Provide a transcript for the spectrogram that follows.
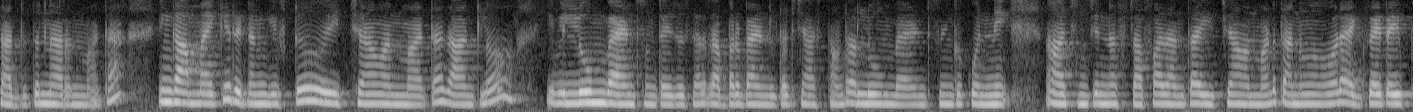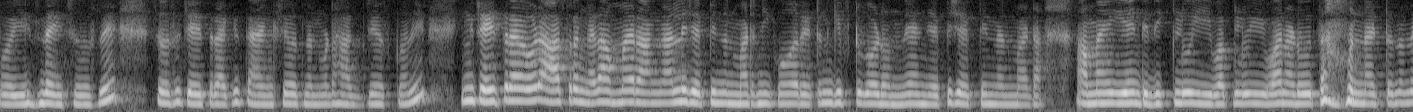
సర్దుతున్నారనమాట ఇంకా అమ్మాయికి రిటర్న్ గిఫ్ట్ ఇచ్చామన్నమాట దాంట్లో. ఇవి లూమ్ బ్యాండ్స్ ఉంటాయి చూసారా? రబ్బర్ బ్యాండ్లతో చేస్తూ ఉంటారు. ఆ లూమ్ బ్యాండ్స్ ఇంకా కొన్ని చిన్న చిన్న స్టఫ్ అదంతా ఇచ్చామన్నమాట. తను కూడా ఎగ్జైట్ అయిపోయింది అవి చూసి. చూసి చైత్రకి థ్యాంక్స్ చెబుతుంది అనమాట హక్ చేసుకొని. ఇంక చైత్ర కూడా ఆత్రం కదా అమ్మాయి రాగానే చెప్పింది అనమాట నీకు రిటర్న్ గిఫ్ట్ కూడా ఉంది అని చెప్పి చెప్పింది అనమాట అమ్మాయి ఏంటి దిక్కులు ఇవకులు ఇవ్వ అని అడుగుతా ఉన్నట్టుంది. అంత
